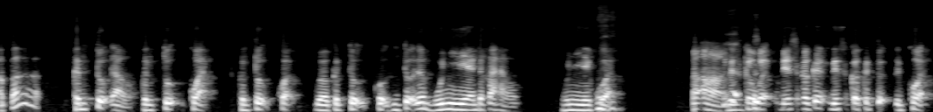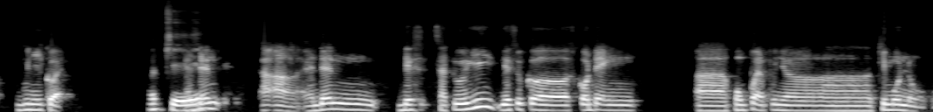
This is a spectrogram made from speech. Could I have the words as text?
apa kentut tau. Kentut kuat. Kentut kuat uh, kentut kuat. Kentut dia bunyi yang deras tau. Bunyi yang kuat. Ha ah, dia suka buat dia suka dia suka kentut kuat. Bunyi kuat. Okay. and then ah uh, and then dia satu lagi dia suka skodeng uh, perempuan punya kimono.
